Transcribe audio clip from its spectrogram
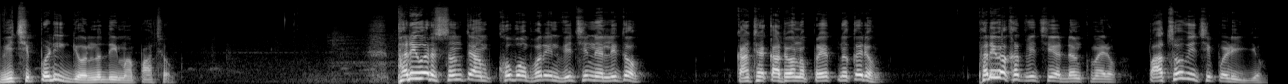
વીછી પડી ગયો નદીમાં પાછો. ફરીવાર સંતે આમ ખૂબો ફરીને વીછીને લીધો. કાંઠે કાઢવાનો પ્રયત્ન કર્યો. ફરી વખત વીછીએ ડંખ માર્યો. પાછો વીછી પડી ગયો.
